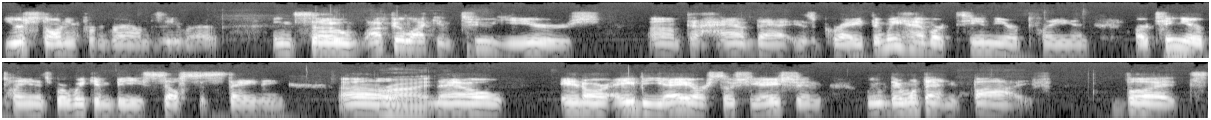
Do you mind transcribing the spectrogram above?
You're starting from ground zero, and so I feel like in two years. Um, to have that is great. Then we have our 10 year plan. Our 10 year plan is where we can be self sustaining. Um, Right. Now, in our ABA, our association, we, they want that in five, but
